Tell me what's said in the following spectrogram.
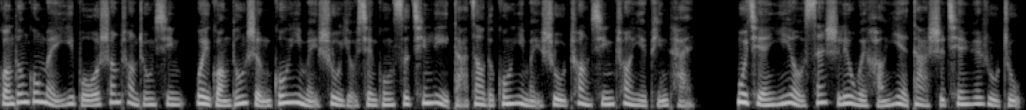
广东工美艺博双创中心为广东省工艺美术有限公司倾力打造的工艺美术创新创业平台，目前已有三十六位行业大师签约入驻。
